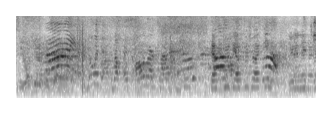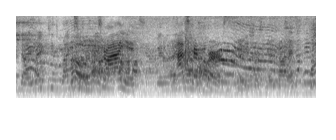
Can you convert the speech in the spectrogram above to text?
Let me see, what did I No, it's, no, it's all of our classmates. Careful, careful, Joaquin. You need to direct it right Oh, so it makes- try it. Ask her first. Play, just play nice. It's okay.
